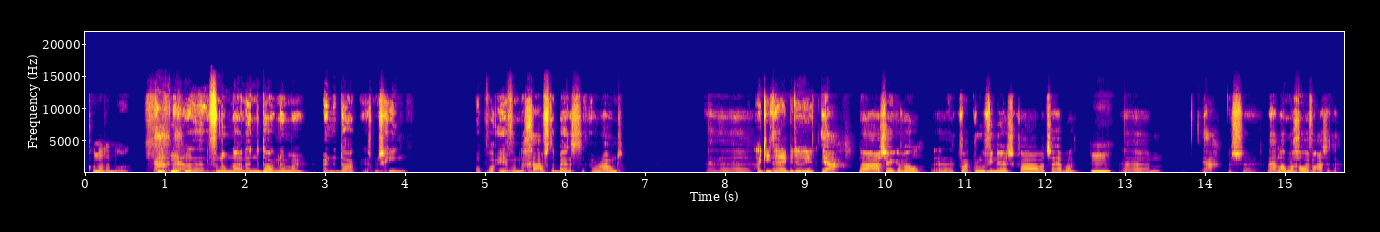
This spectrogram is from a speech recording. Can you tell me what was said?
kon dat allemaal. Ja, nou, dat- vernoemd naar een underdog nummer. Underdog is misschien ook wel een van de gaafste bands around. Eh, Uit die tijd bedoel je? Ja, nou zeker wel. Eh, qua grooviness, qua wat ze hebben. Mhm. Ehm, ja, dus eh, nou, laat me gewoon even aanzetten.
